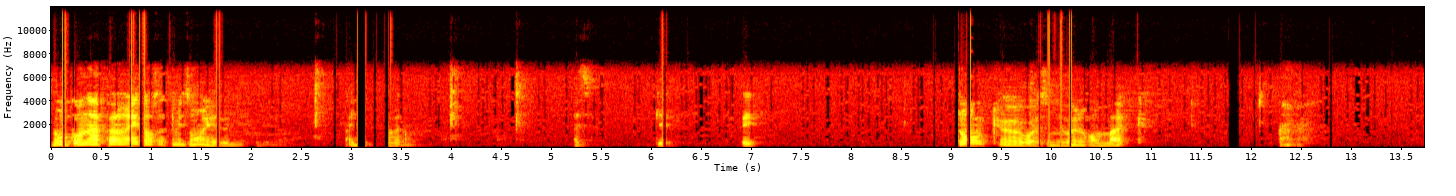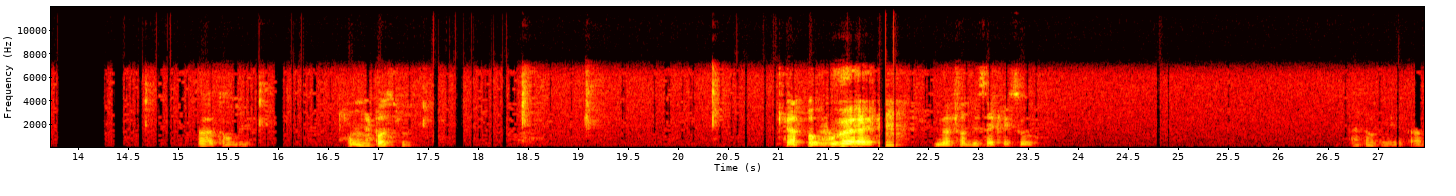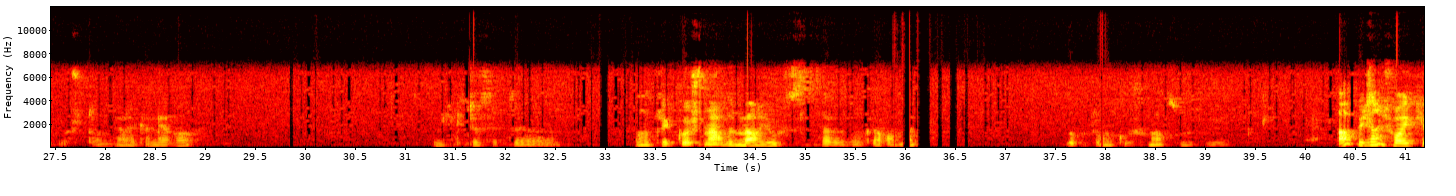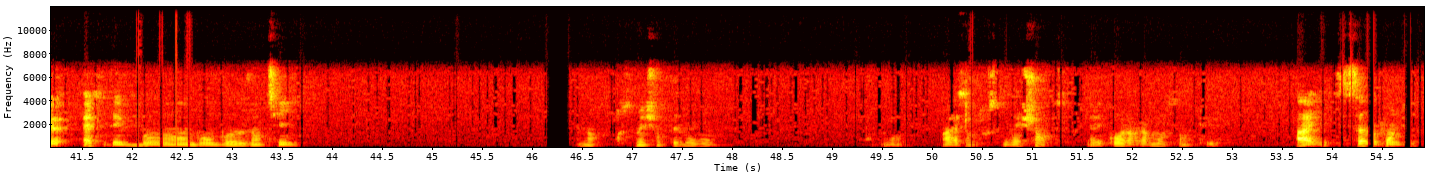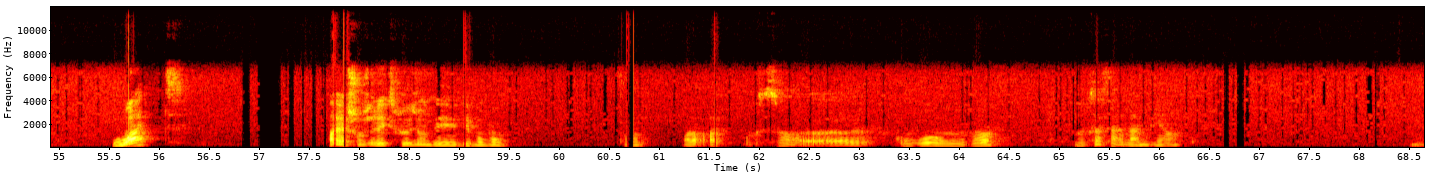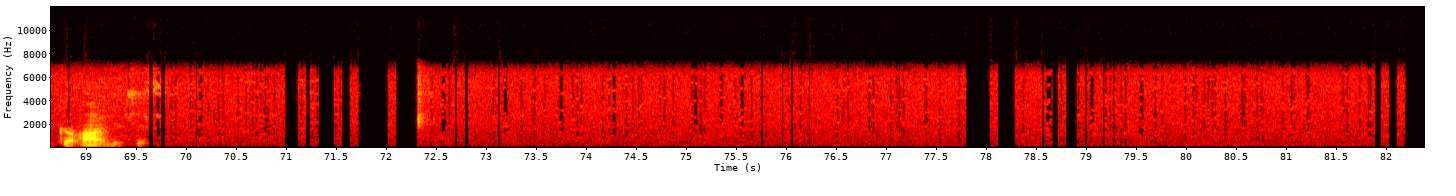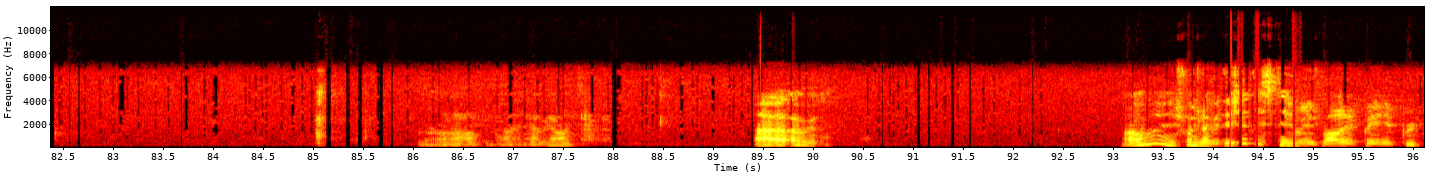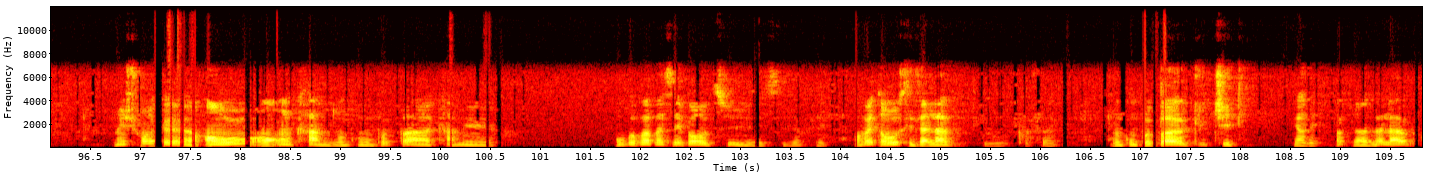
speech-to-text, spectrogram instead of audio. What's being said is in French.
Donc on apparaît dans cette maison et le là. Aïe, ah non. Et. Donc, euh, ouais, c'est une nouvelle RAM Mac. Ah, attendez. Oh, mon poste. Ah, oh, ouais Il va faire des sacrés sauts. Attendez, hop, je tourne vers la caméra cette... Euh... Donc les cauchemars de Mario, ça donc la rendre. Donc un cauchemar, Ah putain, je croyais que elle c'était bon, bon, bon. Non, tous méchants les bonbons. Non. Ah, elles sont tous méchantes. Allez, courir vers moi sans cul. Aïe, c'est ça le de vue. What? Ah, il a changé l'explosion des, des bonbons. Voilà, hop, pour ça euh, qu'on voit où on va. Donc ça c'est un bien. D'accord, ah des pièces. Ah, putain, il y a un labyrinthe. Ah, ah, ah oui, attends. Ah ouais, je crois que je l'avais déjà testé, mais je m'en rappelais plus. Mais je crois que en haut, on, crame, donc on peut pas cramer. On peut pas passer par au-dessus. En fait, en haut, c'est de la lave, vous. Donc on peut pas glitcher. Regardez, hop là, la lave.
